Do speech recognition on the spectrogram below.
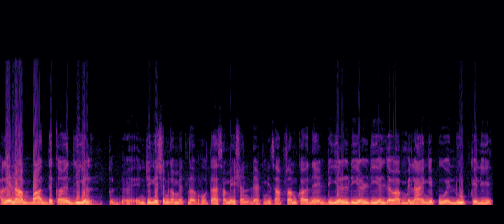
again आप बात करें डी एल तो इंटीग्रेशन का मतलब होता है समेशन डेट मीन्स आप सम कर दें D L D L D L जब आप मिलाएँगे पूरे लूप के लिए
